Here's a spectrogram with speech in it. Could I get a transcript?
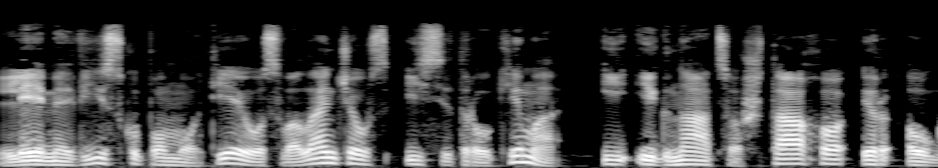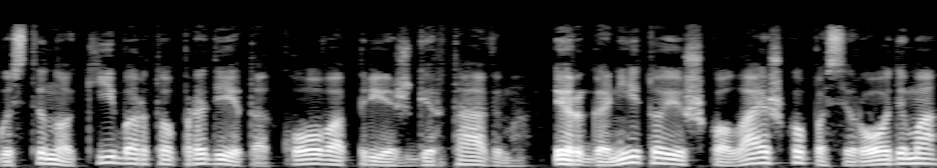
lėmė vyskupo Motiejaus Valančiaus įsitraukimą į Ignaco Štacho ir Augustino Kybarto pradėtą kovą prieš girtavimą ir ganytojiško laiško pasirodymą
